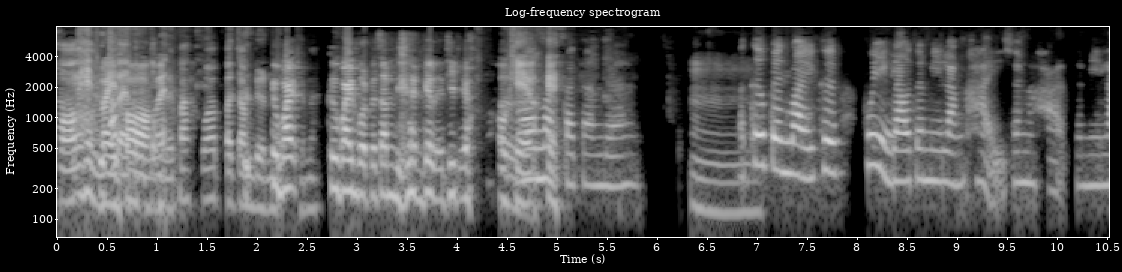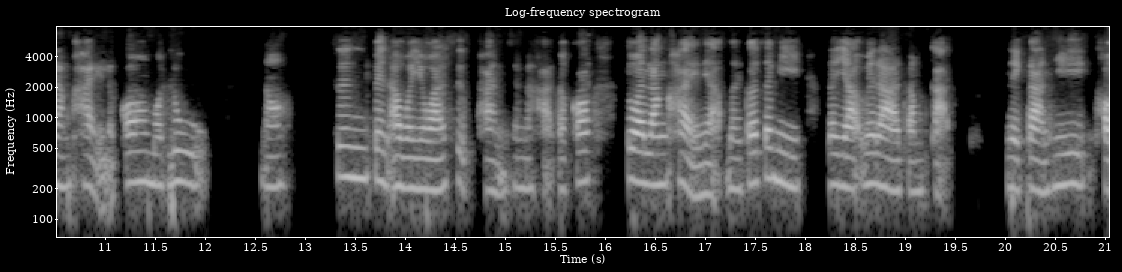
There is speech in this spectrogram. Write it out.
พอสไม่เห็นคือใบแปลทองตรงเลยๆเลยปะว่าประจำเดือนหมคือดวัยใช่ไหมคือวัยบทประจำเดือนกันเลยทีเดียว โอเคใช่โอหมเคดประจำเดือนอืมก็คือเป็นวัยคือ ผู้หญิงเราจะมีรังไข่ใช่ไหมคะ จะมีรังไข่แล้วก็มดลูกเนาะซึ่งเป็นอวัยวะสืบพันธุ์ใช่ไหมคะ แล้วก็ตัวรังไข่เนี่ยมันก็จะมีระยะเวลาจำกัดในการที่เขา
